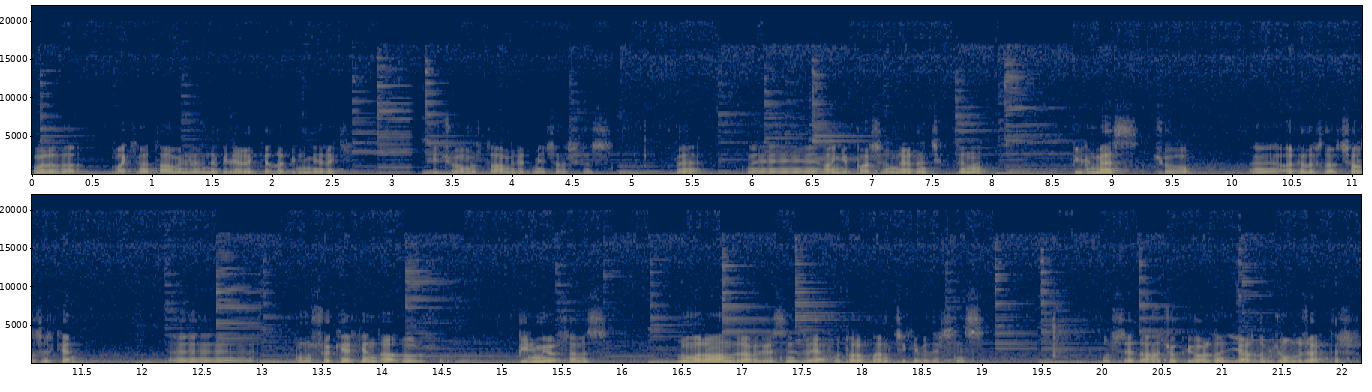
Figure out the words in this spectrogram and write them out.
Bu arada makine tamirlerinde bilerek ya da bilmeyerek birçoğumuz tamir etmeye çalışırız. Ve eee, hangi parçanın nereden çıktığını bilmez çoğu. Eee, arkadaşlar çalışırken eee, bunu sökerken daha doğrusu bilmiyorsanız numaralandırabilirsiniz veya fotoğraflarını çekebilirsiniz. Bu size daha çok yardım- yardımcı olacaktır.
